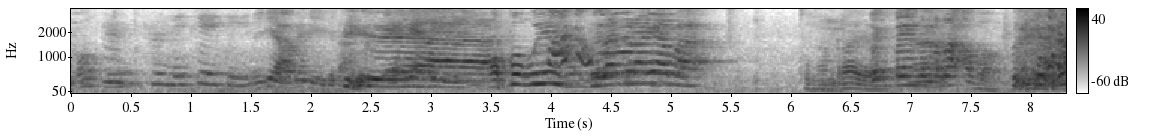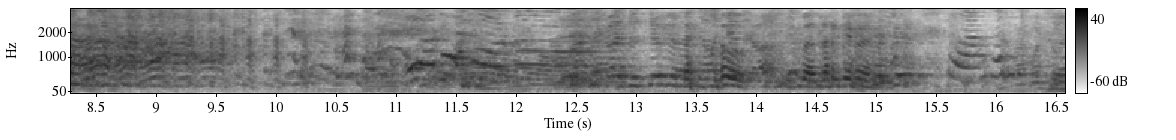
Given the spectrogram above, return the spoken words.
Oke. Iki apa iki kita? Iya. Apa kuwi? Jalan raya, Pak. Jalan raya. Wis pengen keterak apa? Eh, aku ngono. Saya jujur ya. So, dibantar ke Mas. Langsung.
